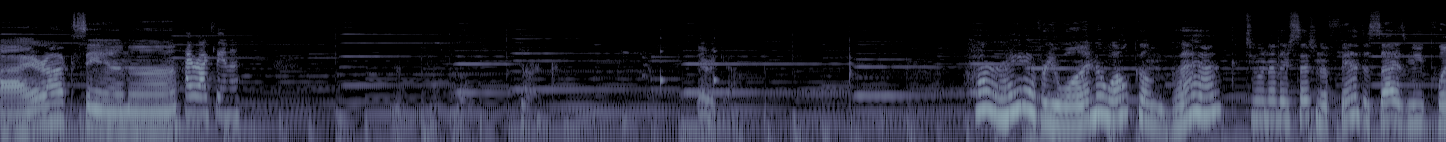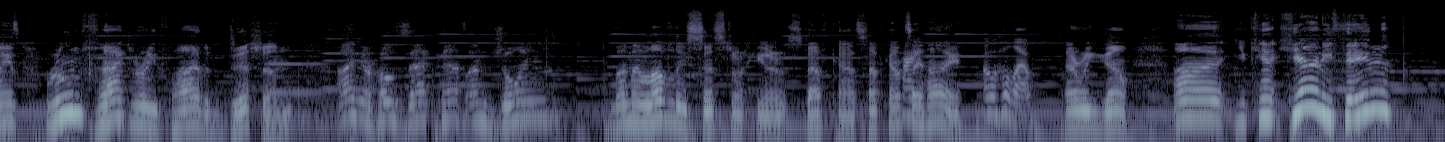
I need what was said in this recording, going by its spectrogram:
Roxana. Hi, Roxana. There we go. Alright, everyone, welcome back to another session of Fantasize Me Plays Rune Factory 5 Edition. I'm your host, Zach Katz. I'm joined by my lovely sister here, Steph Katz. Steph Katz, say hi. Oh, hello. There we go. Uh, you can't hear anything?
